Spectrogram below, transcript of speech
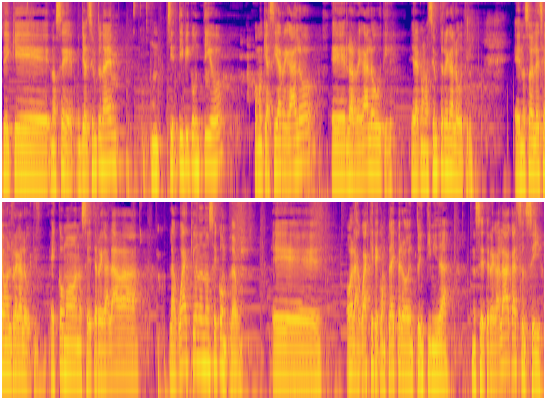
de que, no sé, yo siempre una vez, un tí- típico un tío, como que hacía regalo, eh, los regalos útiles. Era como siempre regalo útil. Eh, nosotros le decíamos el regalo útil. Es como, no sé, te regalaba las guas que uno no se compra. Eh, o las guas que te compráis pero en tu intimidad. No sé, te regalaba calzoncillo.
